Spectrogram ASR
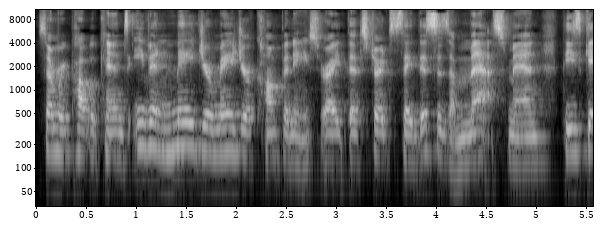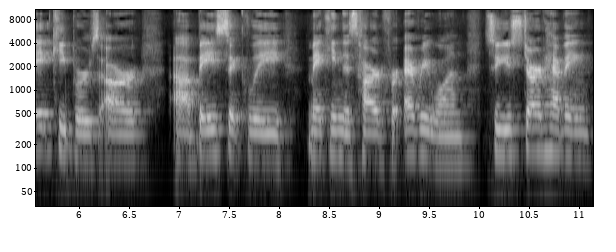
some Republicans, even major, major companies, right? That start to say, this is a mess, man. These gatekeepers are uh, basically making this hard for everyone. So you start having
